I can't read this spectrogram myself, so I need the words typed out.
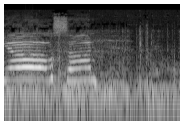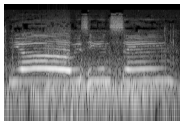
Yo, son! Yo, is he insane?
